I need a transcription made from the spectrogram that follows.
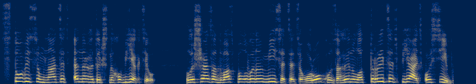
118 енергетичних об'єктів. Лише за два з половиною місяця цього року загинуло 35 осіб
